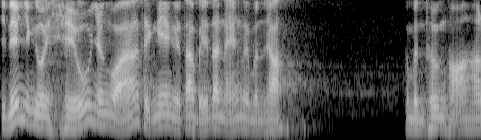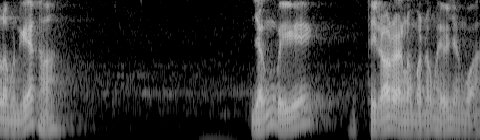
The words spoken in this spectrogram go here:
Thì nếu như người hiểu nhân quả thì nghe người ta bị tai nạn thì mình sao mình thương họ hay là mình ghét họ? Vẫn bị ghét thì rõ ràng là mình không hiểu nhân quả.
